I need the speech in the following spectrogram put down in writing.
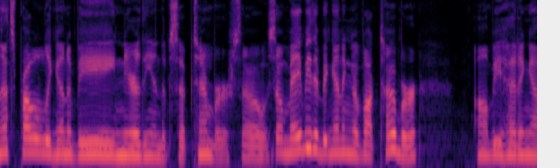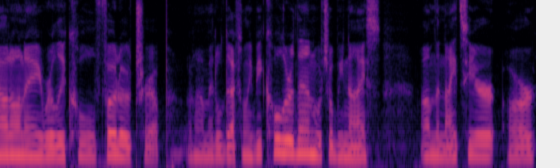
that's probably going to be near the end of September. So so maybe the beginning of October I'll be heading out on a really cool photo trip. Um, it'll definitely be cooler then, which will be nice. Um, the nights here are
